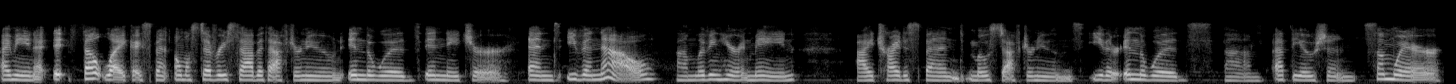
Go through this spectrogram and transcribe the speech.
I mean, it felt like I spent almost every Sabbath afternoon in the woods, in nature. And even now, um, living here in Maine, I try to spend most afternoons either in the woods, um, at the ocean, somewhere,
